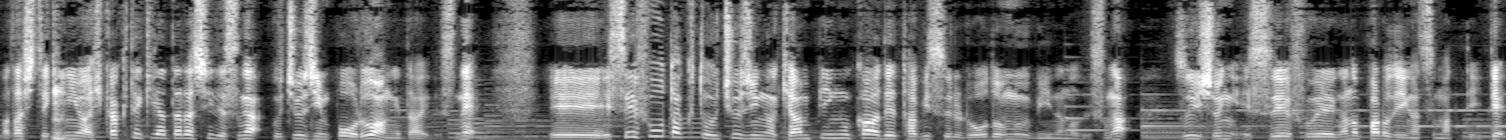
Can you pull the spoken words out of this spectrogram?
私的には比較的新しいですが、宇宙人ポールを挙げたいですね。えー、SF オタクと宇宙人がキャンピングカーで旅するロードムービーなのですが、随所に SF 映画のパロディが詰まっていて、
